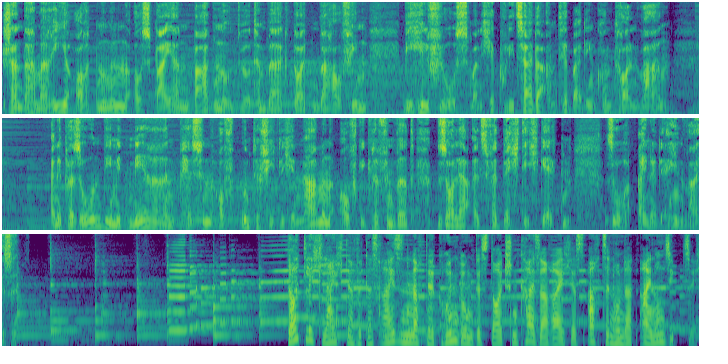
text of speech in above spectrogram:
Gendarmerieordnungen aus Bayern, Baden und Württemberg deuten darauf hin, wie hilflos manche Polizeibeamte bei den Kontrollen waren. Eine Person, die mit mehreren Pässen auf unterschiedliche Namen aufgegriffen wird, solle als verdächtig gelten, so einer der Hinweise. Deutlich leichter wird das Reisen nach der Gründung des Deutschen Kaiserreiches 1871.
